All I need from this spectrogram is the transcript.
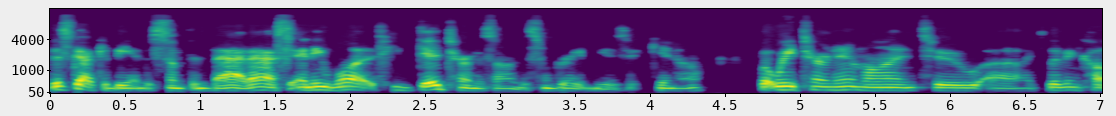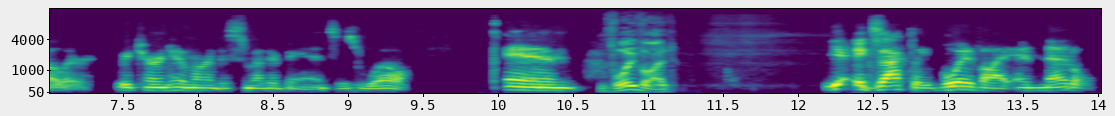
this guy could be into something badass. And he was. He did turn us on to some great music, you know? But we turned him on to uh, Living Colour. We turned him on to some other bands as well. And Voivod. Yeah, exactly. Voivod and metal.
